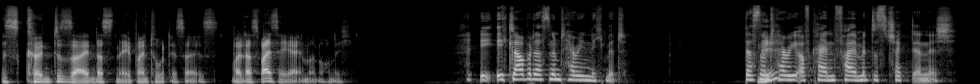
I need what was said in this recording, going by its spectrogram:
es könnte sein, dass Snape ein Todesser ist. Weil das weiß er ja immer noch nicht. Ich, ich glaube, das nimmt Harry nicht mit. Das nee? nimmt Harry auf keinen Fall mit, das checkt er nicht.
